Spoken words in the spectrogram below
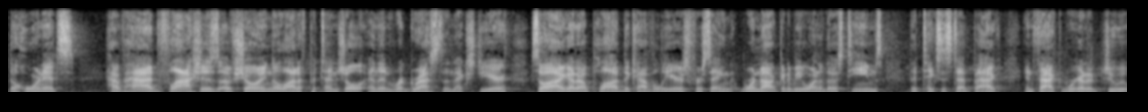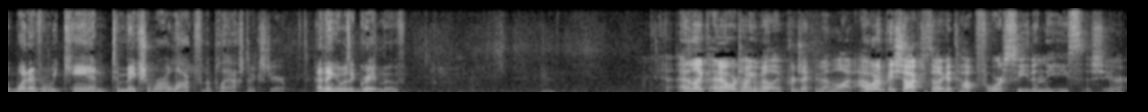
the Hornets have had flashes of showing a lot of potential and then regress the next year. So I got to applaud the Cavaliers for saying that we're not going to be one of those teams that takes a step back. In fact, we're going to do whatever we can to make sure we're a lock for the playoffs next year. I think it was a great move. And like I know we're talking about like projecting down the line. I wouldn't be shocked if they're like a top four seed in the East this year.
